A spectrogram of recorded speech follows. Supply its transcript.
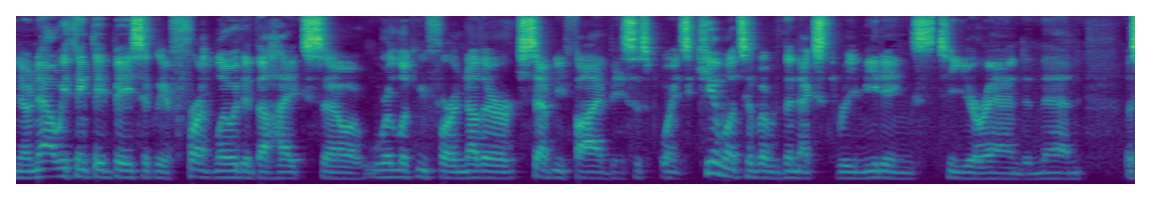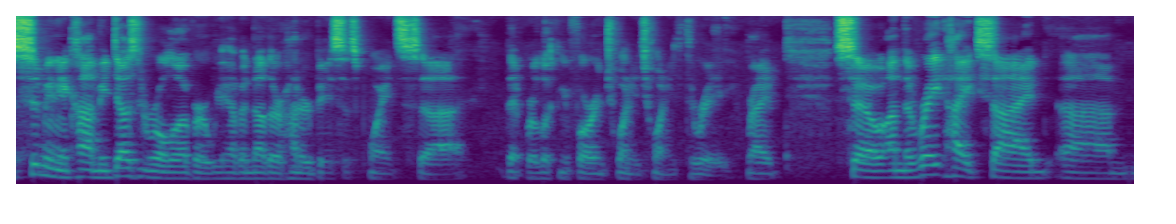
You know, now we think they basically front loaded the hike. So we're looking for another 75 basis points cumulative over the next three meetings to year end. And then assuming the economy doesn't roll over, we have another 100 basis points uh, that we're looking for in 2023, right? So on the rate hike side, um,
